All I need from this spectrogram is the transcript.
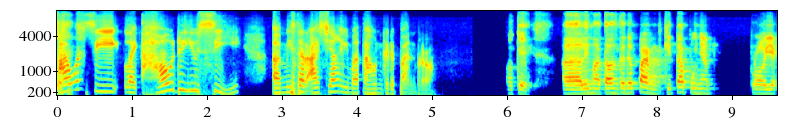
I want to see like how do you see uh, Mr. Asyang lima tahun ke depan, bro? Oke, okay. uh, lima tahun ke depan kita punya proyek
